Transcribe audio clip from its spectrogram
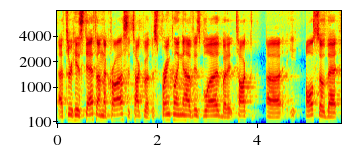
uh, through his death on the cross. It talked about the sprinkling of his blood, but it talked uh, also that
